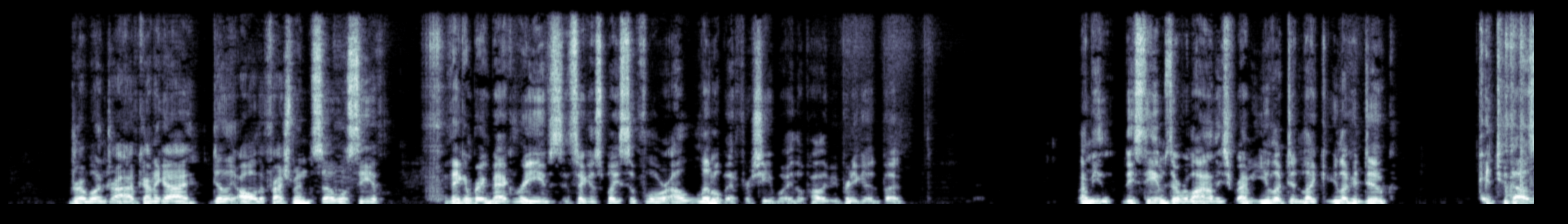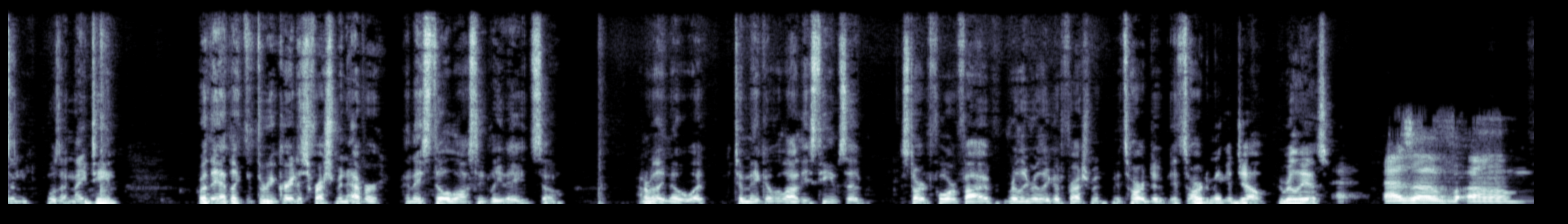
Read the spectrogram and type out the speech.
dribble and drive kind of guy, dealing all the freshmen. So we'll see if, if they can bring back Reeves so they can space the floor a little bit for Tshiebwe. They'll probably be pretty good. But I mean, these teams that rely on these. I mean, you looked at like you look at Duke in 2000 was that 19 where they had like the three greatest freshmen ever and they still lost in Elite Eight. So I don't really know what to make of a lot of these teams that start four or five really really good freshmen. It's hard to it's hard to make a gel. It really is. As of um,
